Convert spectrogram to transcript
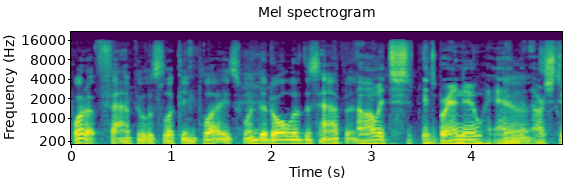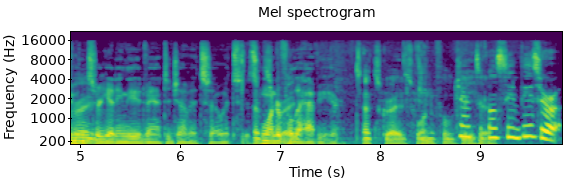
what a fabulous looking place. When did all of this happen? Oh, it's it's brand new, and yeah, our students great. are getting the advantage of it, so it's, it's wonderful great. to have you here. That's great. It's wonderful to Chancellor be here. Goldstein, these are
